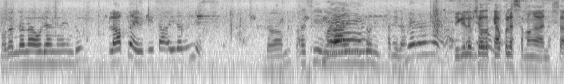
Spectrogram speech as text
Maganda na hulihan na yun doon. Plapla eh, nakita ay ano niya eh. Dami. Kasi malalim yun doon kanila. Sige love shoutout nga pala sa mga ano sa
